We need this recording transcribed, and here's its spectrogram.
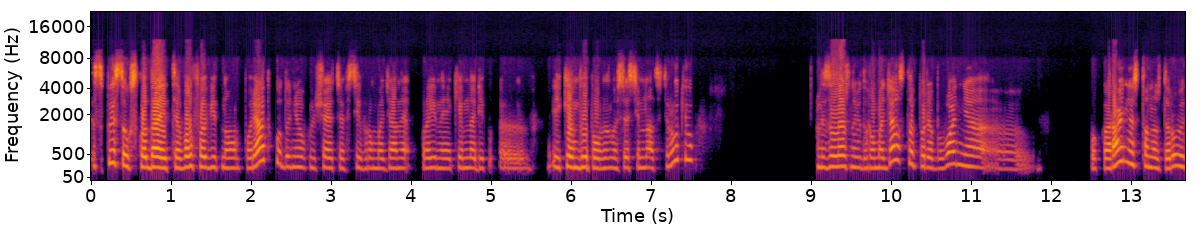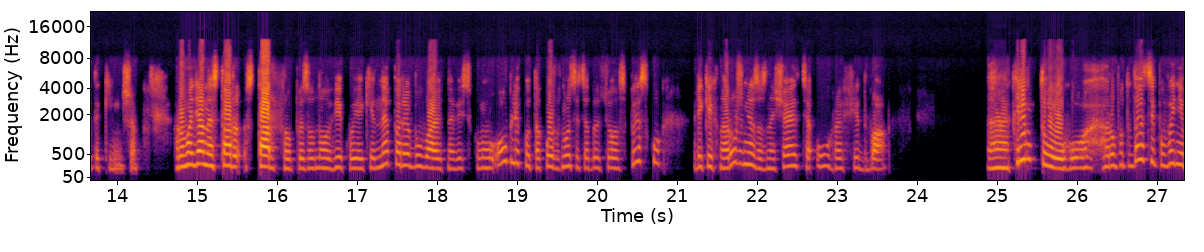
Список складається в алфавітному порядку, до нього включаються всі громадяни України, яким, на рік, е, яким виповнилося 17 років, незалежно від громадянства, перебування, е, покарання, стану здоров'я таке інше. Громадяни стар, старшого призовного віку, які не перебувають на військовому обліку, також вносяться до цього списку, рік їх народження зазначається у графі 2. Е, Крім того, роботодавці повинні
